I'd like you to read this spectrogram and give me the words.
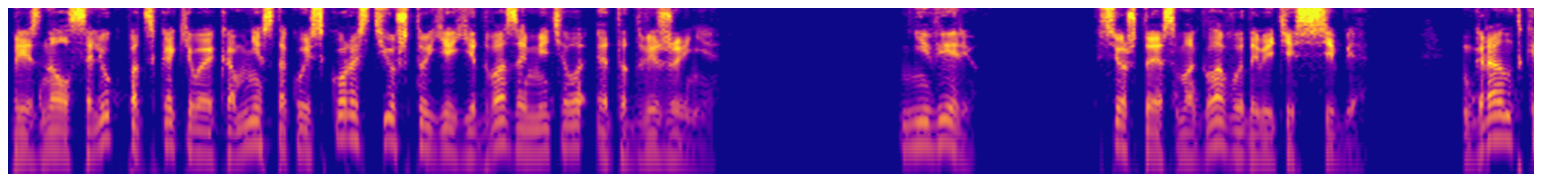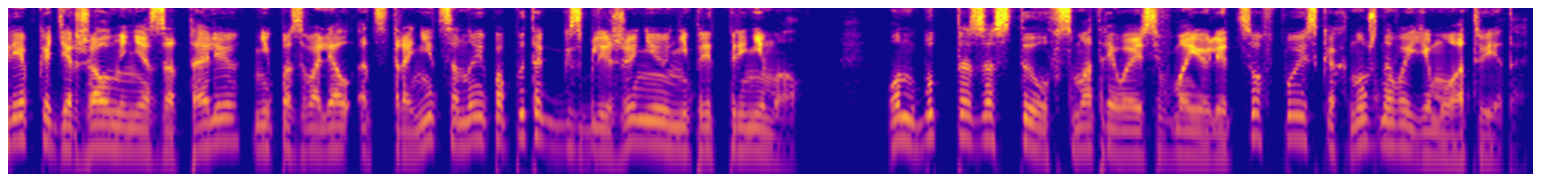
Признался Люк, подскакивая ко мне с такой скоростью, что я едва заметила это движение. Не верю. Все, что я смогла выдавить из себя. Грант крепко держал меня за талию, не позволял отстраниться, но и попыток к сближению не предпринимал. Он будто застыл, всматриваясь в мое лицо в поисках нужного ему ответа.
